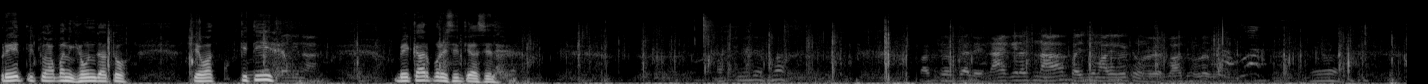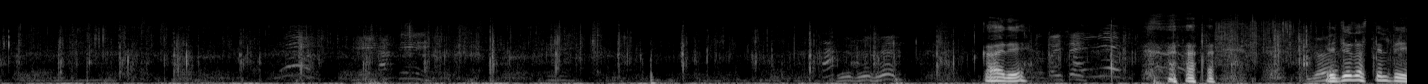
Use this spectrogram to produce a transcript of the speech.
प्रेत तिथून आपण घेऊन जातो. तेव्हा किती बेकार परिस्थिती असेल. काय पैसे. ह्याचेच असतील ते.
